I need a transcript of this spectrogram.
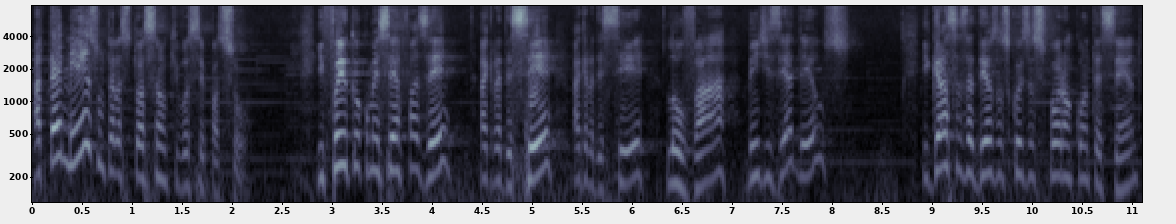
até mesmo pela situação que você passou. E foi o que eu comecei a fazer: agradecer, agradecer, louvar, bendizer a Deus. E graças a Deus as coisas foram acontecendo.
